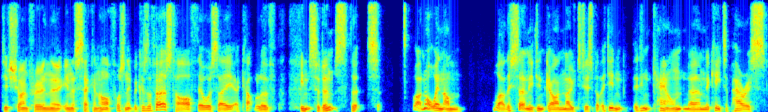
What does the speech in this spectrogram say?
did shine through in the in the second half, wasn't it? Because the first half there was a, a couple of incidents that, well, not when um, well, they certainly didn't go unnoticed, but they didn't they didn't count. Um, Nikita Parris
